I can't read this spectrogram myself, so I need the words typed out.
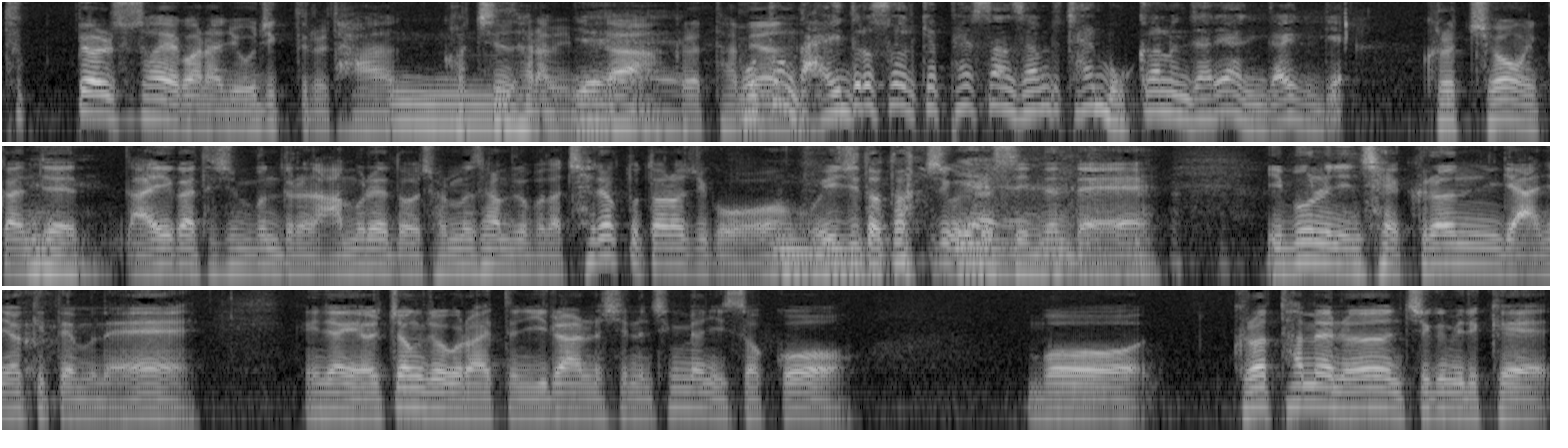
특별 수사에 관한 요직들을 다 음, 거친 사람입니다. 예. 그렇다면 보통 나이 들어서 이렇게 패스한 사람들 잘못 가는 자리 아닌가요, 그게? 그렇죠. 그러니까 예. 이제 나이가 드신 분들은 아무래도 젊은 사람들보다 체력도 떨어지고 음. 의지도 떨어지고 예. 이럴 수 있는데 이분은 이제 그런 게 아니었기 때문에 굉장히 열정적으로 하여튼 일을 하시는 측면이 있었고 뭐 그렇다면은 지금 이렇게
